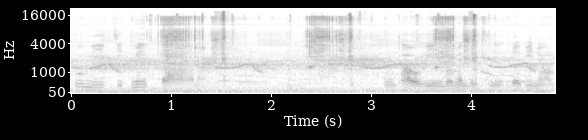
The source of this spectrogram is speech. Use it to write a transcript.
ผู้มีจิตเมตตาเนาะผู้เฒ่าวิ่งบ่แมันได้ถือเด้อพี่น้อง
